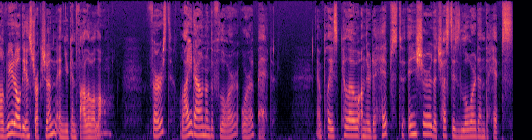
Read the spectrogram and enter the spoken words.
I'll read all the instruction and you can follow along. First, lie down on the floor or a bed and place pillow under the hips to ensure the chest is lower than the hips.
